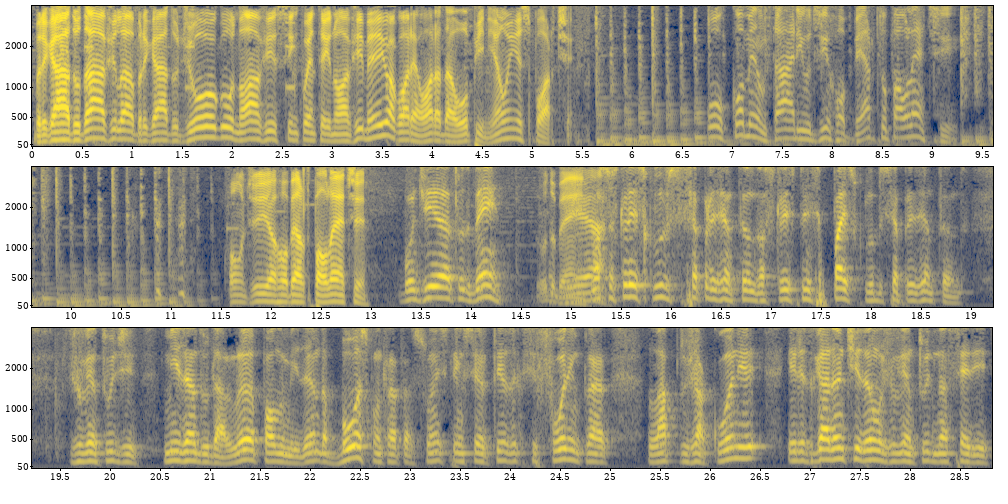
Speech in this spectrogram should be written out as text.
Obrigado, Dávila. Obrigado, Diogo. 9h59 Agora é hora da opinião em esporte. O comentário de Roberto Pauletti. Bom dia, Roberto Pauletti. Bom dia, tudo bem? Tudo bem. Nossos três clubes se apresentando, nossos três principais clubes se apresentando. Juventude Miranda Darlan, Paulo Miranda, boas contratações. Tenho certeza que se forem para lá para o Jacone, eles garantirão a Juventude na Série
